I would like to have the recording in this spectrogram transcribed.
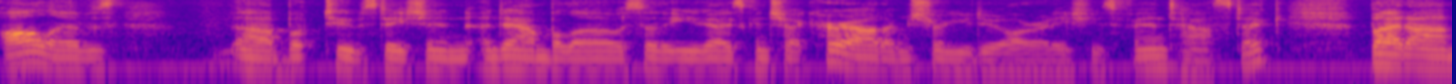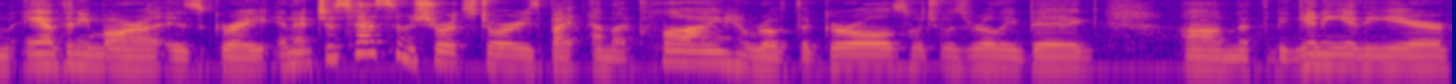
Olive's uh, booktube station down below so that you guys can check her out. I'm sure you do already. She's fantastic. But um, anthony marra is great. And it just has some short stories by emma cline who wrote the girls which was really big um, at the beginning of the year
